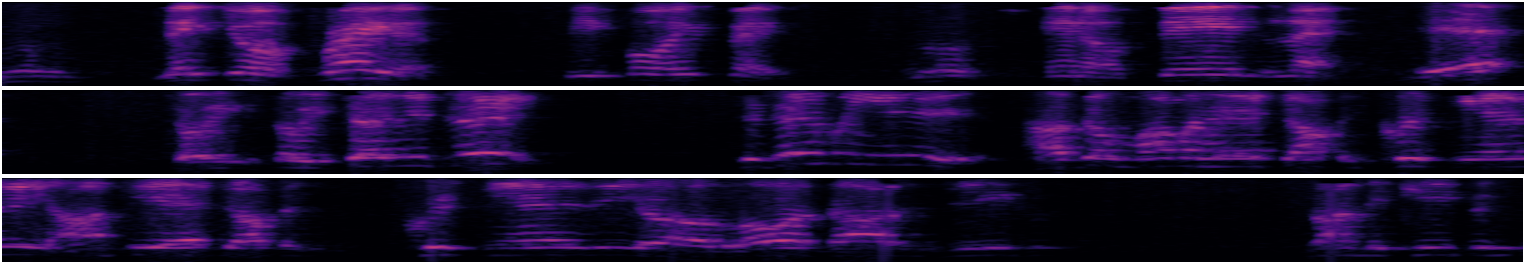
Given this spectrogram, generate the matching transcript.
Mm-hmm. Make your prayer before his face Mm-hmm. and offend less. Yeah. So he so he telling you today. Today we here. I know mama had y'all in Christianity, auntie had y'all in Christianity, uh, Lord God and Jesus, Sunday keeping,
